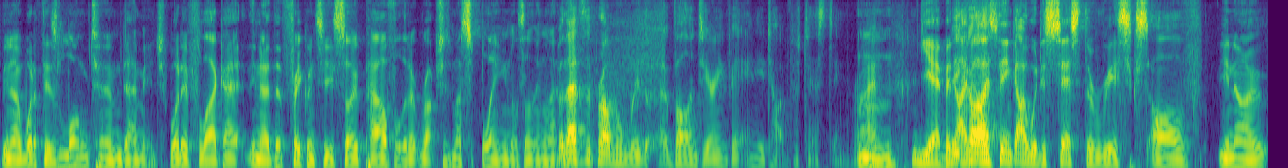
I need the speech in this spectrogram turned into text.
you know, what if there's long term damage? What if like I, you know, the frequency is so powerful that it ruptures my spleen or something like But that? But that's the problem with uh, volunteering for any type of testing, right? Yeah, but I, I think I would assess the risks of you know,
